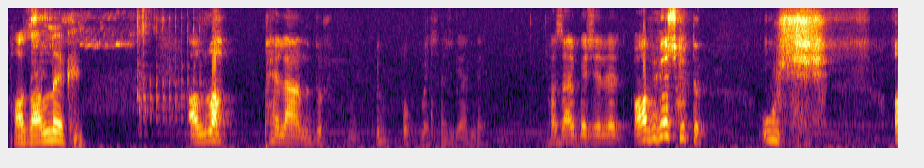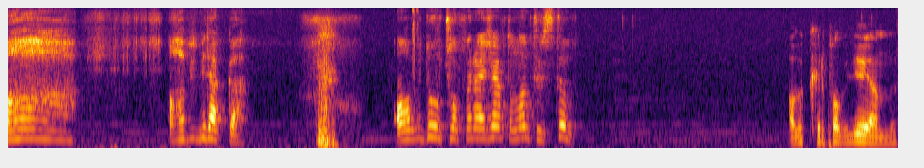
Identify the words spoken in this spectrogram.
Pazarlık. Allah pelanı dur. Bir bok mesaj geldi. Pazarlık becerileri. Abi göz kırptı. Uş. Aa. Abi bir dakika. Abi dur çok fena şey yaptım lan tırstım. Abi kırpabiliyor yalnız.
